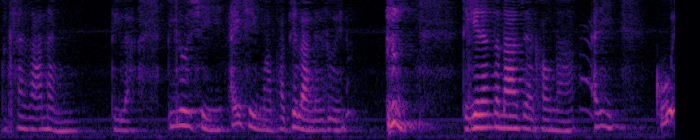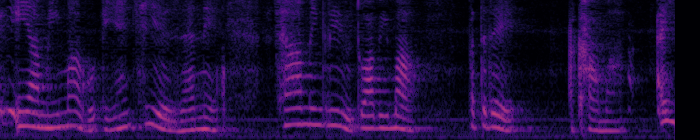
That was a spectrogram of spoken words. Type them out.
မခံစားနိုင်ဘူးဒီလားပြီးလို့ရှိရင်အဲ့အချိန်မှာဘာဖြစ်လာလဲဆိုရင်တကယ်တမ်းသနာစရာကောင်းတာအဲ့ဒီကိုအင်ရမိန်းမကိုအရန်ချစ်ရဇန်းနဲ့အခြားမိန်းကလေးတွေတွားပြီးမှပတ်သက်တဲ့အခါမှာအဲ့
